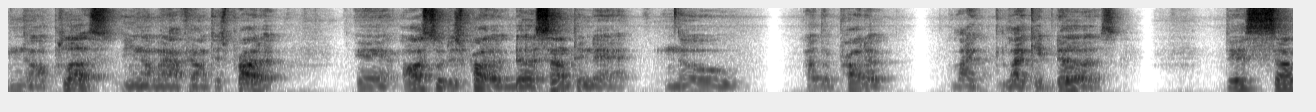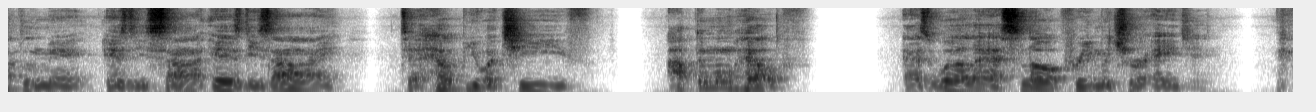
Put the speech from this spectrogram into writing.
you know a plus. You know when I found this product. And also this product does something that no other product like like it does. This supplement is designed is designed to help you achieve optimal health as well as slow premature aging.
